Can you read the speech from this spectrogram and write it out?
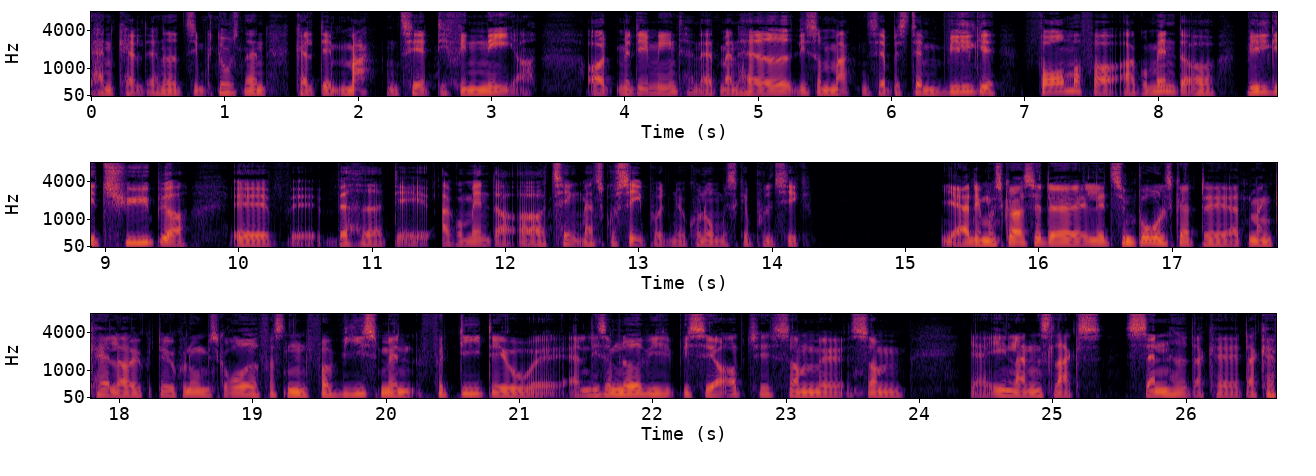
han kaldte, han hed Tim Knudsen, han kaldte det magten til at definere. Og med det mente han, at man havde ligesom magten til at bestemme, hvilke former for argumenter og hvilke typer øh, øh hvad hedder det, argumenter og ting, man skulle se på den økonomiske politik. Ja, det er måske også et, uh, lidt symbolsk, at, uh, at man kalder det økonomiske råd for sådan for vismænd, fordi det jo uh, er ligesom noget, vi, vi ser op til som, uh, som ja, en eller anden slags sandhed, der kan, der kan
